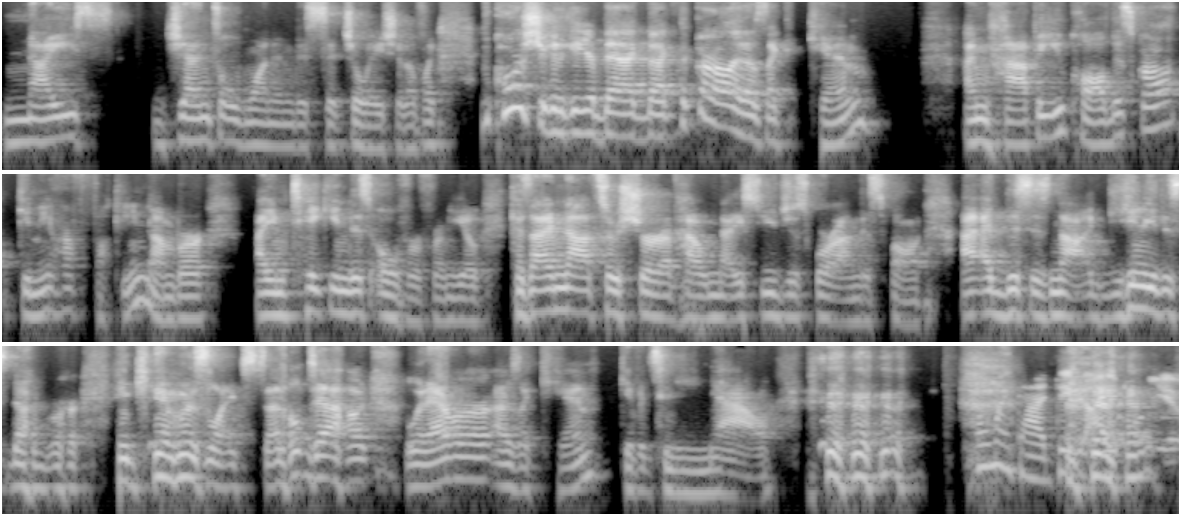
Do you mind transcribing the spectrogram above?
nice, gentle one in this situation of like, of course you're gonna get your bag back. The girl, and I was like, Kim, I'm happy you called this girl. Give me her fucking number. I am taking this over from you because I'm not so sure of how nice you just were on this phone. I, I- this is not. Give me this number. And Kim was like, settle down, whatever. I was like, Kim, give it to me now. Oh my God, David, I adore you.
